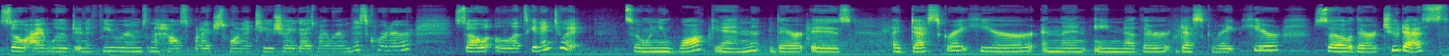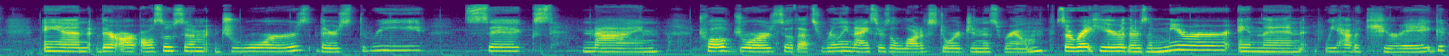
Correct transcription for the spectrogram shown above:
so I've lived in a few rooms in the house, but I just wanted to show you guys my room this quarter. So let's get into it. So when you walk in, there is a desk right here and then another desk right here. So there are two desks and there are also some drawers. There's three, six, nine, 12 drawers, so that's really nice. There's a lot of storage in this room. So right here, there's a mirror, and then we have a Keurig,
